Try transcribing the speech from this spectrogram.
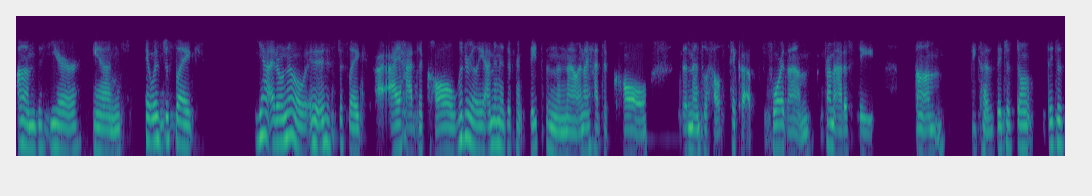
um, this year. And it was just like, yeah, I don't know. It- It's just like I I had to call. Literally, I'm in a different state than them now, and I had to call the mental health pickup for them from out of state um, because they just don't. They just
